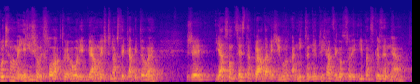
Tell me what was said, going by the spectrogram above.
počúvame Ježišové slova, ktoré hovorí v Jánovej 14. kapitole, že ja som cesta, pravda a život a nikto neprichádza k Otcovi iba skrze mňa,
